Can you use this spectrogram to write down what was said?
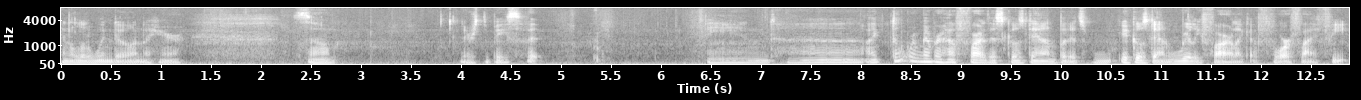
and a little window under here. So there's the base of it and uh, I don't remember how far this goes down, but it's it goes down really far, like a four or five feet.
